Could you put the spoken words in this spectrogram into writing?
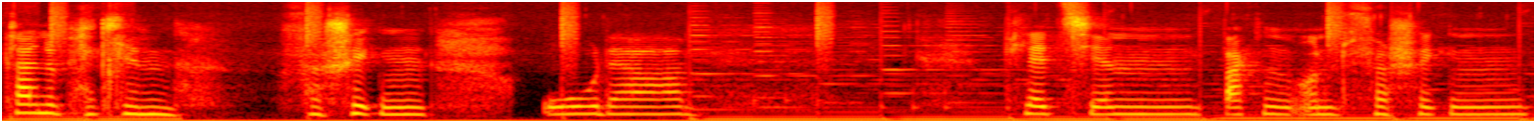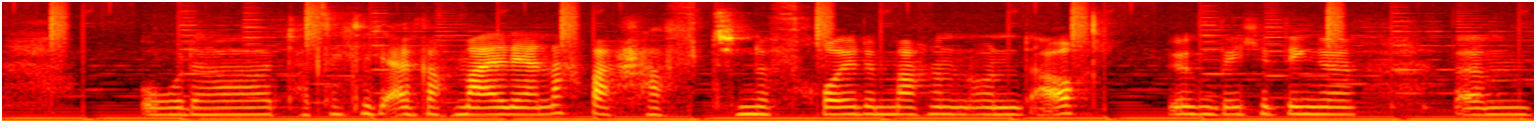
kleine Päckchen verschicken oder Plätzchen backen und verschicken oder tatsächlich einfach mal der Nachbarschaft eine Freude machen und auch irgendwelche Dinge ähm,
